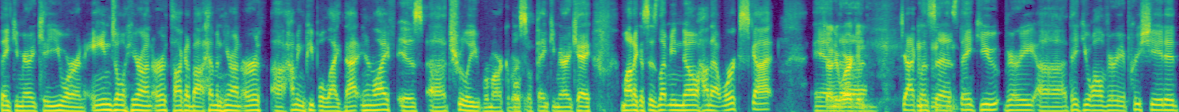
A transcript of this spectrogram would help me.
Thank you, Mary Kay. You are an angel here on earth, talking about heaven here on earth. Uh, having people like that in your life is uh, truly remarkable. So thank you, Mary Kay. Monica says, let me know how that works, Scott. And Started working. Uh, Jacqueline says, thank you. Very, uh, thank you all. Very appreciated.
